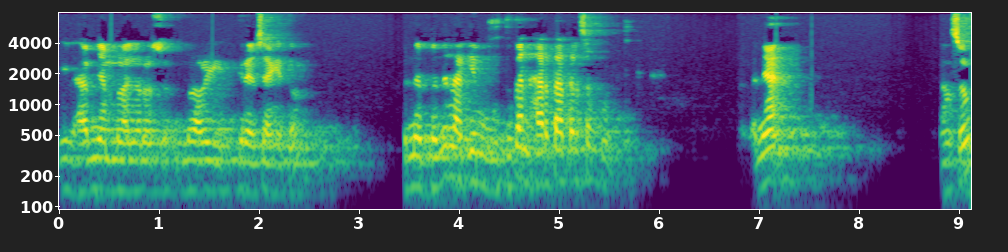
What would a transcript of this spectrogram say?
ilhamnya melalui Rasul, melalui gereja itu benar-benar lagi membutuhkan harta tersebut. Makanya langsung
